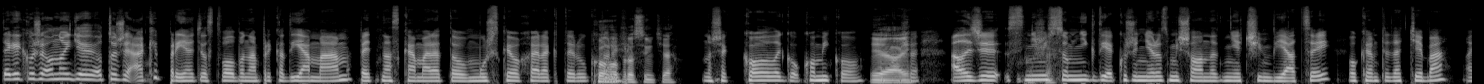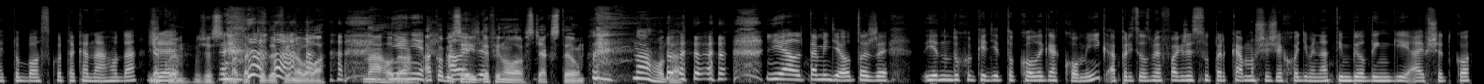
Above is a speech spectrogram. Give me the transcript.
Tak akože ono ide o to, že aké priateľstvo, lebo napríklad ja mám 15 kamarátov mužského charakteru. Koho ktorých... prosím ťa? No však kolego, komikov. Yeah, ale že s nimi som nikdy akože nerozmýšľala nad niečím viacej, okrem teda teba. Aj to bola skôr taká náhoda. Ďakujem, že, že si ma takto definovala. Náhoda. Nie, nie, Ako by si že... definovala vzťah s Teom? Náhoda. nie, ale tam ide o to, že jednoducho, keď je to kolega komik a pritom sme fakt, že super kamoši, že chodíme na team buildingy aj všetko,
